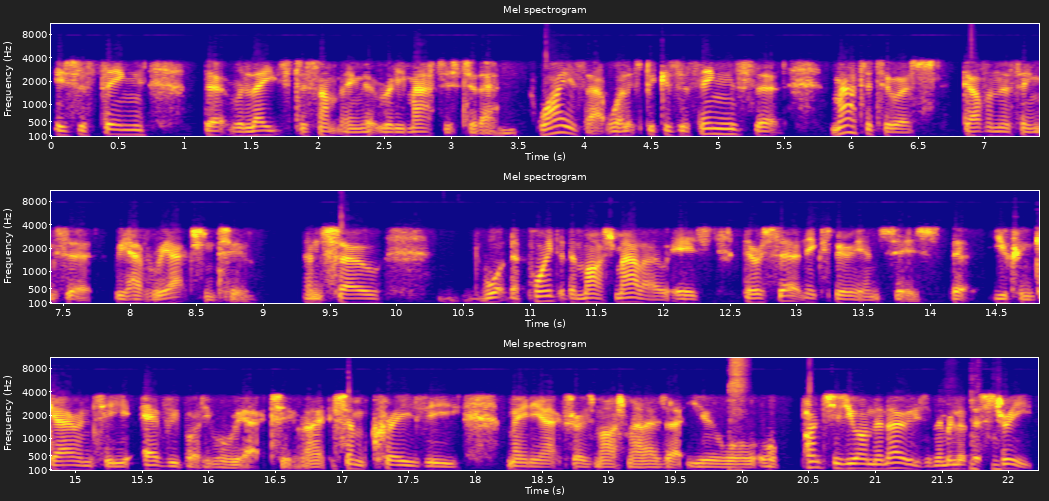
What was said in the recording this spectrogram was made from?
is the thing that relates to something that really matters to them. Why is that? Well, it's because the things that matter to us govern the things that we have a reaction to. And so, what the point of the marshmallow is, there are certain experiences that you can guarantee everybody will react to, right? If some crazy maniac throws marshmallows at you or, or, punches you on the nose in the middle of the street,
